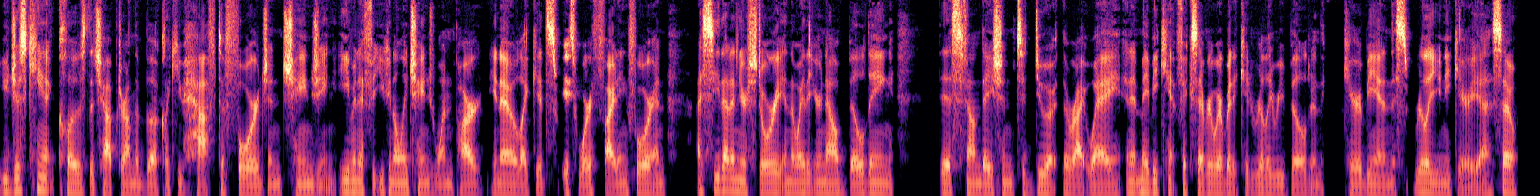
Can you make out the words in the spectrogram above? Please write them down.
you just can't close the chapter on the book. Like you have to forge and changing, even if you can only change one part, you know, like it's, it's worth fighting for. And I see that in your story in the way that you're now building this foundation to do it the right way. And it maybe can't fix everywhere, but it could really rebuild in the Caribbean in this really unique area. So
